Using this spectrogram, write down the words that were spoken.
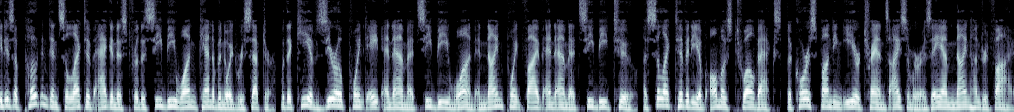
It is a potent and selective agonist for the CB1 cannabinoid receptor, with a Ki of 0.8 nm at CB1 and 9.5 nm at CB2, a selectivity of almost 12x. The corresponding E or trans isomer is AM905.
